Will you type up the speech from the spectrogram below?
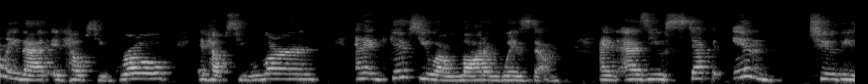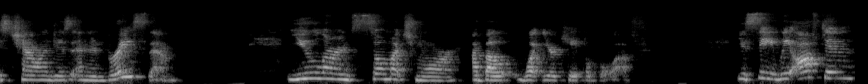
only that, it helps you grow, it helps you learn, and it gives you a lot of wisdom. And as you step into these challenges and embrace them, you learn so much more about what you're capable of. You see, we often,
